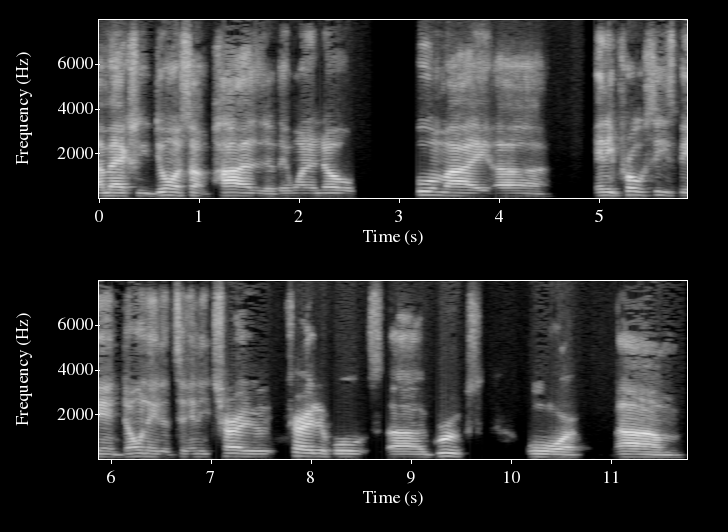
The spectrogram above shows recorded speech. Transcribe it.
I'm actually doing something positive. They want to know who am I uh, any proceeds being donated to any charitable uh, groups or um,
